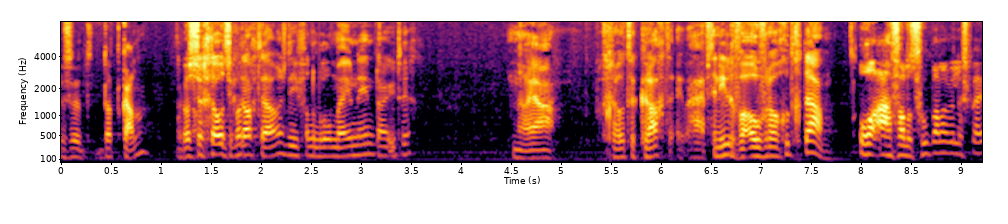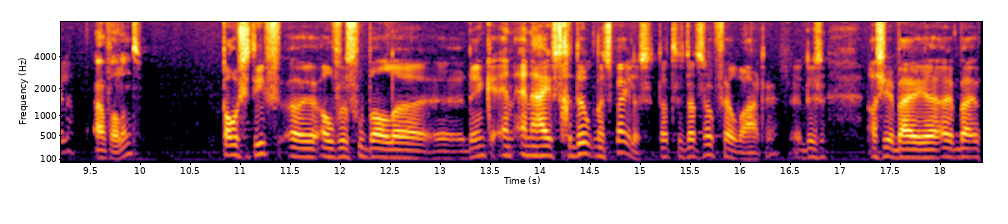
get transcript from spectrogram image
Dus het, dat kan. Wat is de grootste kracht trouwens die Van der Brom meeneemt naar Utrecht? Nou ja, grote kracht. Hij heeft in ieder geval overal goed gedaan. Of aanvallend voetballen willen spelen. Aanvallend. Positief eh, over het voetbal eh, eh, denken. En, en hij heeft geduld met spelers. Dat, dat is ook veel waard. Hè? Dus als je bij, bij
